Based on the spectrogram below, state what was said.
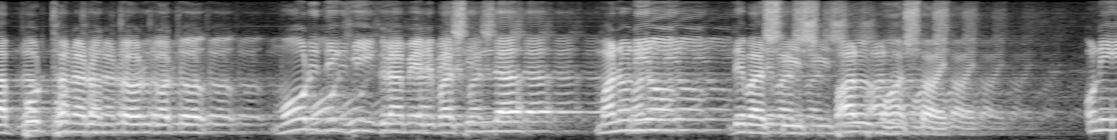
লাভপুর থানার অন্তর্গত মোরদিঘি গ্রামের বাসিন্দা মাননীয় দেবাশিস পাল মহাশয়। উনি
